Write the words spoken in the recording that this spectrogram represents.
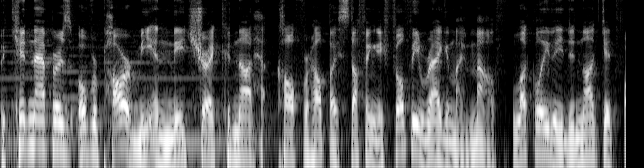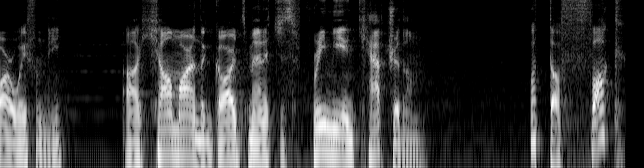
The kidnappers overpowered me and made sure I could not call for help by stuffing a filthy rag in my mouth. Luckily, they did not get far away from me. Uh, Hjalmar and the guards managed to free me and capture them. What the fuck?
